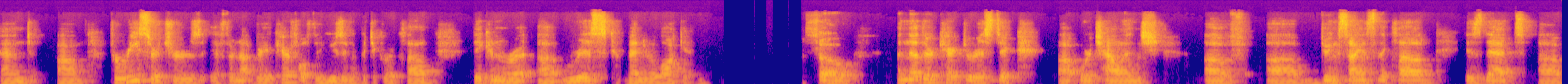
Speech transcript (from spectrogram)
And um, for researchers, if they're not very careful, if they're using a particular cloud, they can uh, risk vendor lock-in. So another characteristic uh, or challenge of uh, doing science in the cloud is that uh,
